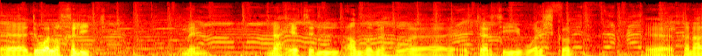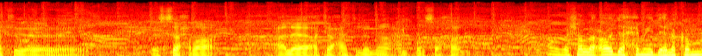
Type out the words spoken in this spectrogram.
آه، دول الخليج. من ناحية الأنظمة والترتيب ونشكر آه، قناة آه، السحرة على أتاحت لنا الفرصة هذه. ما شاء الله. عودة حميدة لكم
